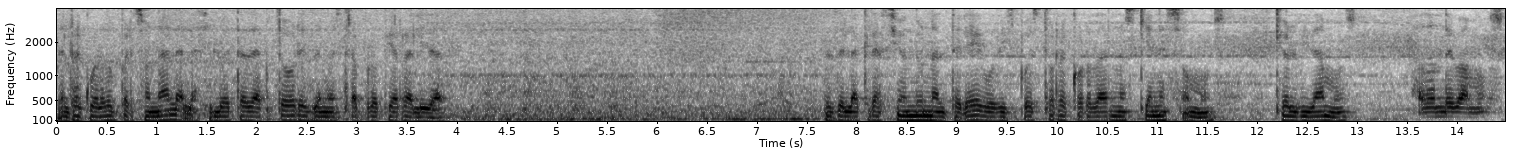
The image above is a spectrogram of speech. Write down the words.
del recuerdo personal a la silueta de actores de nuestra propia realidad. Desde la creación de un alter ego dispuesto a recordarnos quiénes somos, qué olvidamos, a dónde vamos.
